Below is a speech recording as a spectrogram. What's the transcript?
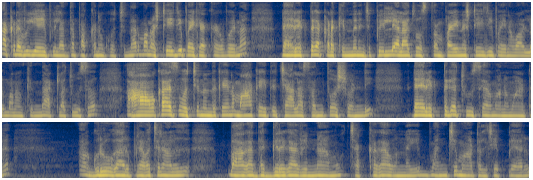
అక్కడ విఐపీలు అంతా పక్కన కూర్చున్నారు. మనం స్టేజీ పైకి ఎక్కకపోయినా డైరెక్ట్గా అక్కడ కింద నుంచి పెళ్ళి ఎలా చూస్తాం? పైన స్టేజీ పైన వాళ్ళు మనం కింద అట్లా చూసాం. ఆ అవకాశం వచ్చినందుకైనా మాకైతే చాలా సంతోషం అండి. డైరెక్ట్గా చూసామన్నమాట. ఆ గురువుగారు ప్రవచనాలు బాగా దగ్గరగా విన్నాము చక్కగా ఉన్నాయి మంచి మాటలు చెప్పారు.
